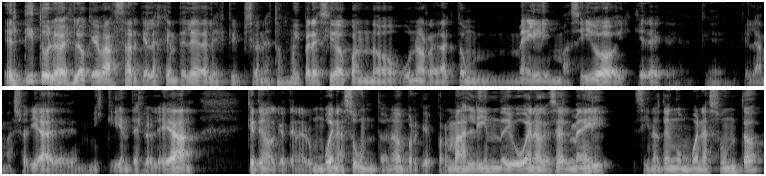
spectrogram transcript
El título es lo que va a hacer que la gente lea de la descripción. Esto es muy parecido a cuando uno redacta un mailing masivo y quiere que, la mayoría de mis clientes lo lea. ¿Qué tengo que tener? Un buen asunto, ¿no? Porque por más lindo y bueno que sea el mail, si no tengo un buen asunto,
